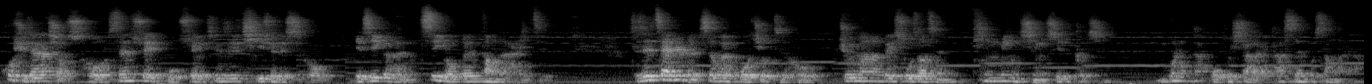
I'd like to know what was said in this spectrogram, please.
或许在他小时候三岁、五岁，甚至是七岁的时候，也是一个很自由奔放的孩子。只是在日本社会活久之后，就慢慢被塑造成听命行事的个性。你不能他活不下来，他升不上来啊。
